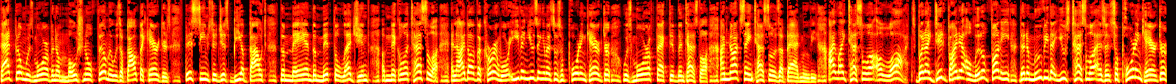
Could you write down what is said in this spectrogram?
That film was more of an emotional film. It was about the characters. This seems to just be about the man, the myth, the legend of Nikola Tesla. And I thought the current war, even using him as a supporting character, was more effective than Tesla. I'm not saying Tesla is a bad movie. I like Tesla a lot. But I did find it a little funny that a movie that used Tesla as a supporting character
